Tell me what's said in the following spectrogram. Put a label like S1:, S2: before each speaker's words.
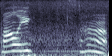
S1: Molly, stop.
